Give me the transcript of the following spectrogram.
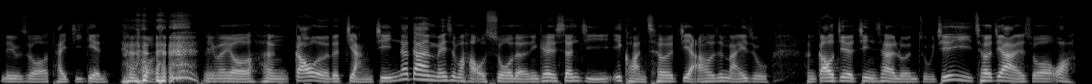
例如说台积电，哦 你们有很高额的奖金，那当然没什么好说的。你可以升级一款车架，或者是买一组很高阶的竞赛轮组。其实以车架来说，哇，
